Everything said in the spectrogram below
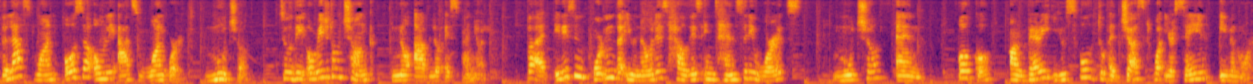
The last one also only adds one word, mucho, to the original chunk no hablo español. But it is important that you notice how these intensity words, mucho and poco, are very useful to adjust what you're saying even more.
